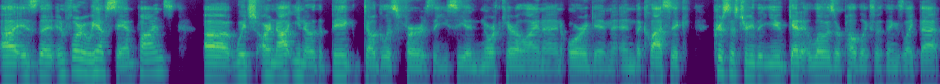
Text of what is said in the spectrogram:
uh is that in florida we have sand pines uh which are not you know the big douglas firs that you see in north carolina and oregon and the classic christmas tree that you get at lowes or publix or things like that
